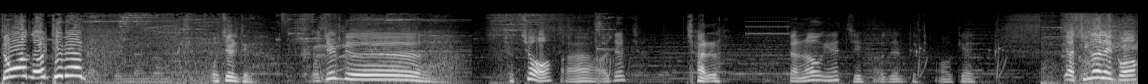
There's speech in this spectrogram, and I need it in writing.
돈 얼티밋 어젤드. 어젤드. 좋죠? 아 어젤드. 잘, 잘 나오긴 했지 어젤드. 오케이. 야 지간에 거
